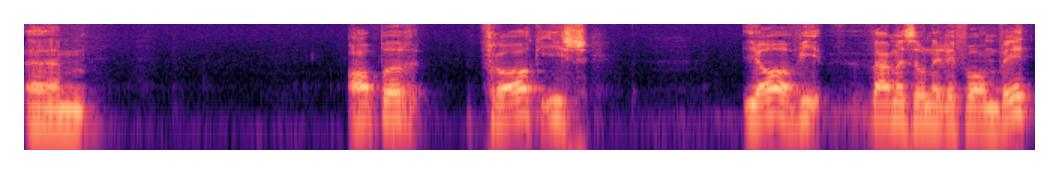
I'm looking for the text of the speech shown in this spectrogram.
ähm, aber die Frage ist, ja, wie, wenn man so eine Reform will,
